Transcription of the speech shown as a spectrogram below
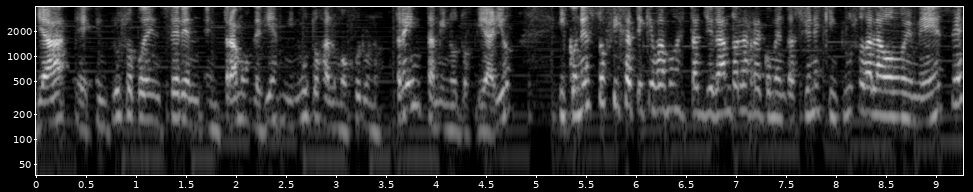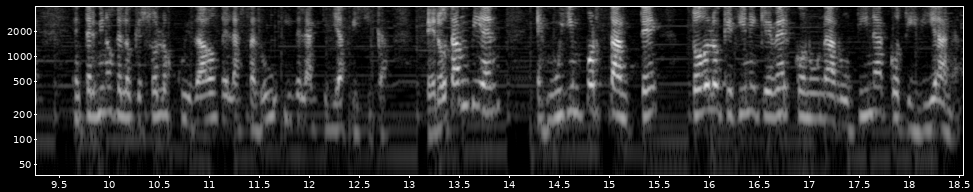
ya eh, incluso pueden ser en, tramos de 10 minutos, a lo mejor unos 30 minutos diarios. Y con eso fíjate que vamos a estar llegando a las recomendaciones que incluso da la OMS en términos de lo que son los cuidados de la salud y de la actividad física. Pero también es muy importante todo lo que tiene que ver con una rutina cotidiana.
